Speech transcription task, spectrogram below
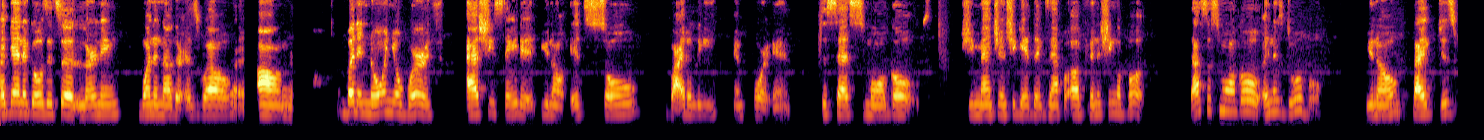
again, it goes into learning one another as well. Right. Um, but in knowing your worth, as she stated, you know, it's so vitally important to set small goals. She mentioned, she gave the example of finishing a book. That's a small goal and it's doable. You know, mm-hmm. like just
